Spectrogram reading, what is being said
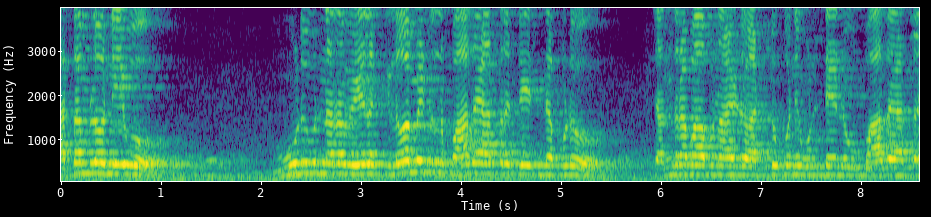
గతంలో నీవు మూడున్నర వేల కిలోమీటర్లు పాదయాత్ర చేసినప్పుడు చంద్రబాబు నాయుడు అడ్డుకుని ఉంటే నువ్వు పాదయాత్ర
